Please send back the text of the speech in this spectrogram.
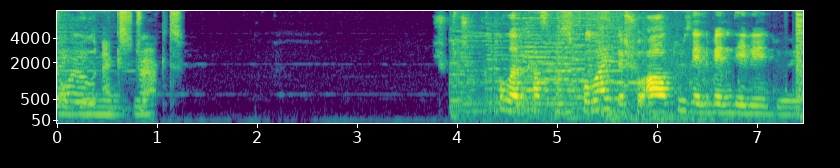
Da oil görünüyor. extract. Şu küçük kupaları kasması kolay da şu 650 beni deli ediyor ya.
